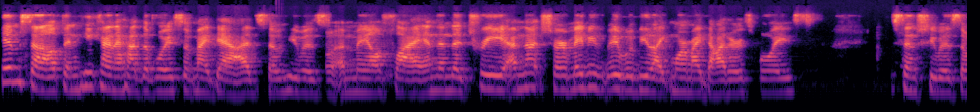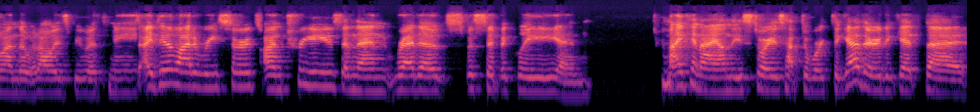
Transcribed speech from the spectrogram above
himself and he kind of had the voice of my dad. So he was a male fly. And then the tree, I'm not sure, maybe it would be like more my daughter's voice since she was the one that would always be with me. I did a lot of research on trees and then red oaks specifically. And Mike and I on these stories have to work together to get the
